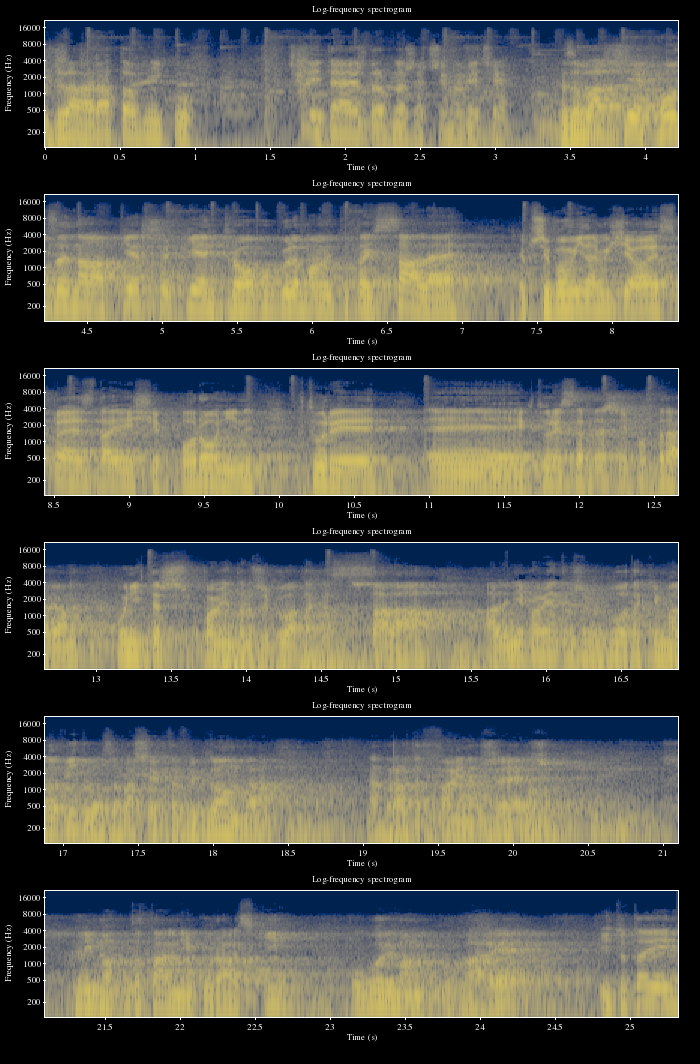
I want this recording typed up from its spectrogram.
i dla ratowników. Czyli też drobne rzeczy, no wiecie. Zobaczcie, wchodzę na pierwsze piętro, w ogóle mamy tutaj salę. Przypomina mi się OSP, zdaje się Poronin, który, e, który serdecznie pozdrawiam. U nich też pamiętam, że była taka sala, ale nie pamiętam, żeby było takie malowidło. Zobaczcie jak to wygląda. Naprawdę fajna rzecz. Klimat totalnie góralski. U góry mamy puchary. I tutaj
